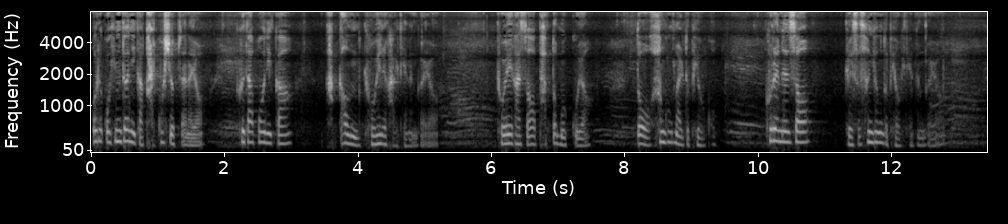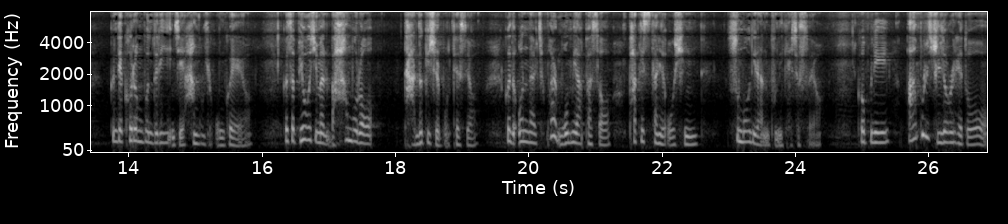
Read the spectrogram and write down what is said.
어렵고 힘드니까 갈 곳이 없잖아요. 그러다 보니까 가까운 교회를 가게 되는 거예요. 교회 가서 밥도 먹고요. 또 한국말도 배우고. 그러면서 그래서 성경도 배우게 되는 거예요. 근데 그런 분들이 이제 한국에 온 거예요. 그래서 배우지만 마음으로 다 느끼질 못했어요. 근데 어느 날 정말 몸이 아파서 파키스탄에 오신 수몬이라는 분이 계셨어요. 그분이 아무리 진료를 해도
